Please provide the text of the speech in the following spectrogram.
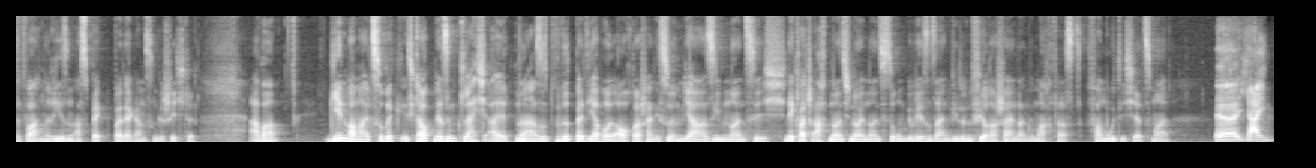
das war ein Riesenaspekt bei der ganzen Geschichte. Aber gehen wir mal zurück. Ich glaube, wir sind gleich alt, ne? Also wird bei dir wohl auch wahrscheinlich so im Jahr 97, ne Quatsch, 98, 99 so rum gewesen sein, wie du den Führerschein dann gemacht hast. Vermute ich jetzt mal. Äh, jein.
